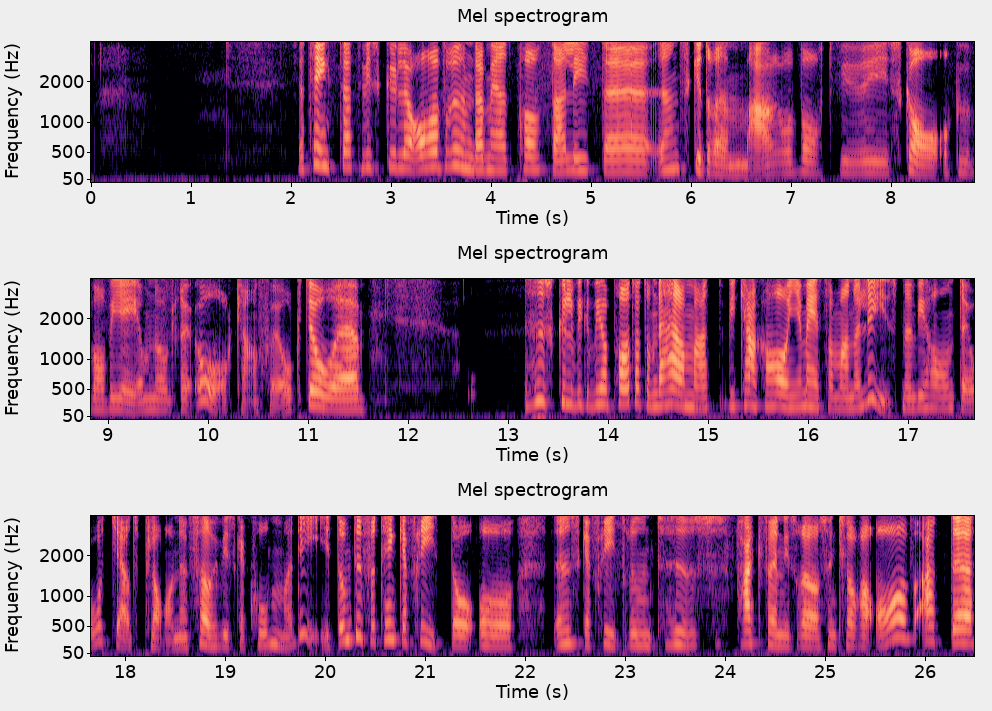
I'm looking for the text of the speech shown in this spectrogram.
Jag tänkte att vi skulle avrunda med att prata lite önskedrömmar och vart vi ska och var vi är om några år kanske. Och då eh, hur skulle vi, vi har pratat om det här med att vi kanske har en gemensam analys men vi har inte åtgärdsplanen för hur vi ska komma dit. Om du får tänka fritt och, och önska fritt runt hur fackföreningsrörelsen klarar av att eh,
